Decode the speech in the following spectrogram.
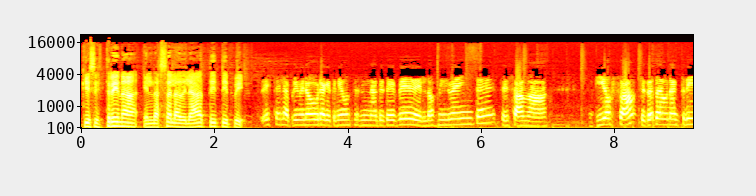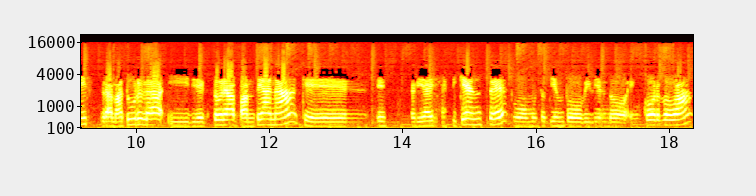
que se estrena en la sala de la ATTP. Esta es la primera obra que tenemos en la ATTP del 2020, se llama Diosa. Se trata de una actriz, dramaturga y directora pampeana que es, realidad es piquense, tuvo mucho tiempo viviendo en Córdoba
